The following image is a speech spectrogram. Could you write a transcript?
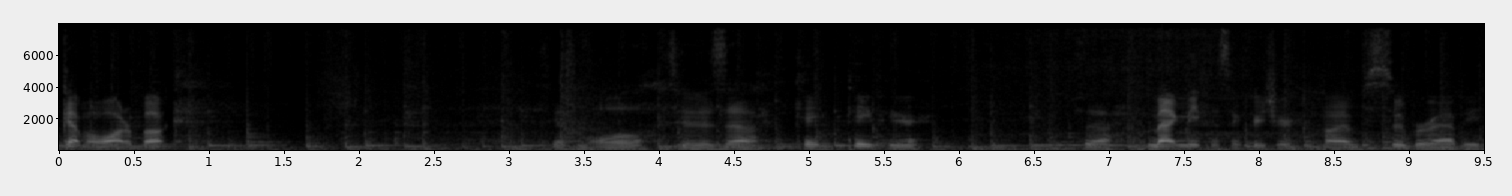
got my water buck. He's got some oil to his uh, cape, cape here. It's a magnificent creature. I'm super happy.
